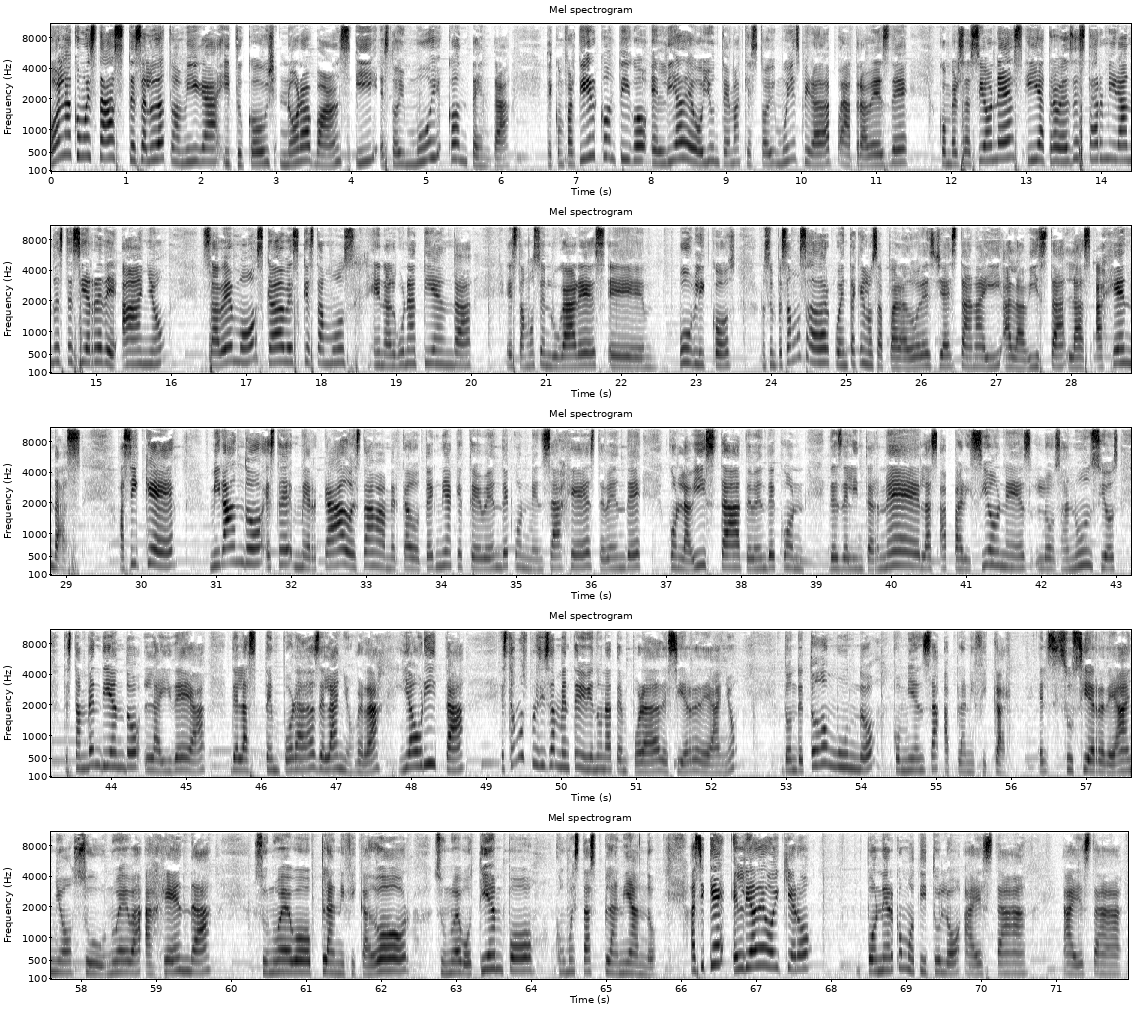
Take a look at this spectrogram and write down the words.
Hola, ¿cómo estás? Te saluda tu amiga y tu coach Nora Barnes y estoy muy contenta de compartir contigo el día de hoy un tema que estoy muy inspirada a través de conversaciones y a través de estar mirando este cierre de año. Sabemos cada vez que estamos en alguna tienda, estamos en lugares eh, públicos, nos empezamos a dar cuenta que en los aparadores ya están ahí a la vista las agendas. Así que mirando este mercado, esta mercadotecnia que te vende con mensajes, te vende con la vista, te vende con desde el internet, las apariciones, los anuncios, te están vendiendo la idea de las temporadas del año, ¿verdad? Y ahorita estamos precisamente viviendo una temporada de cierre de año donde todo mundo comienza a planificar su cierre de año, su nueva agenda, su nuevo planificador, su nuevo tiempo, cómo estás planeando. Así que el día de hoy quiero poner como título a esta a esta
